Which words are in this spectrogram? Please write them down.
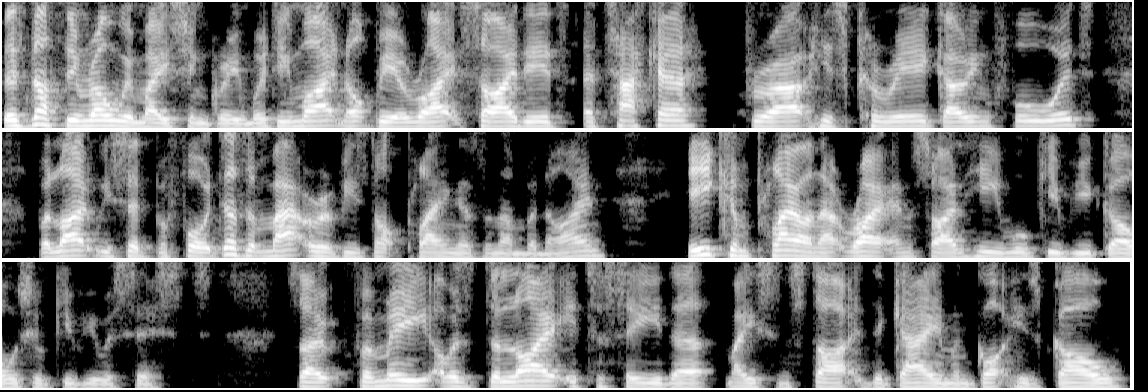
There's nothing wrong with Mason Greenwood. He might not be a right sided attacker throughout his career going forward. But like we said before, it doesn't matter if he's not playing as a number nine. He can play on that right hand side. He will give you goals, he'll give you assists. So for me, I was delighted to see that Mason started the game and got his goal.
